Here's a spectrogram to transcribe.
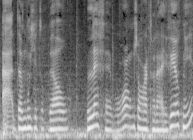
Ah, dan moet je toch wel lef hebben hoor, om zo hard te rijden. Vind je ook niet?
